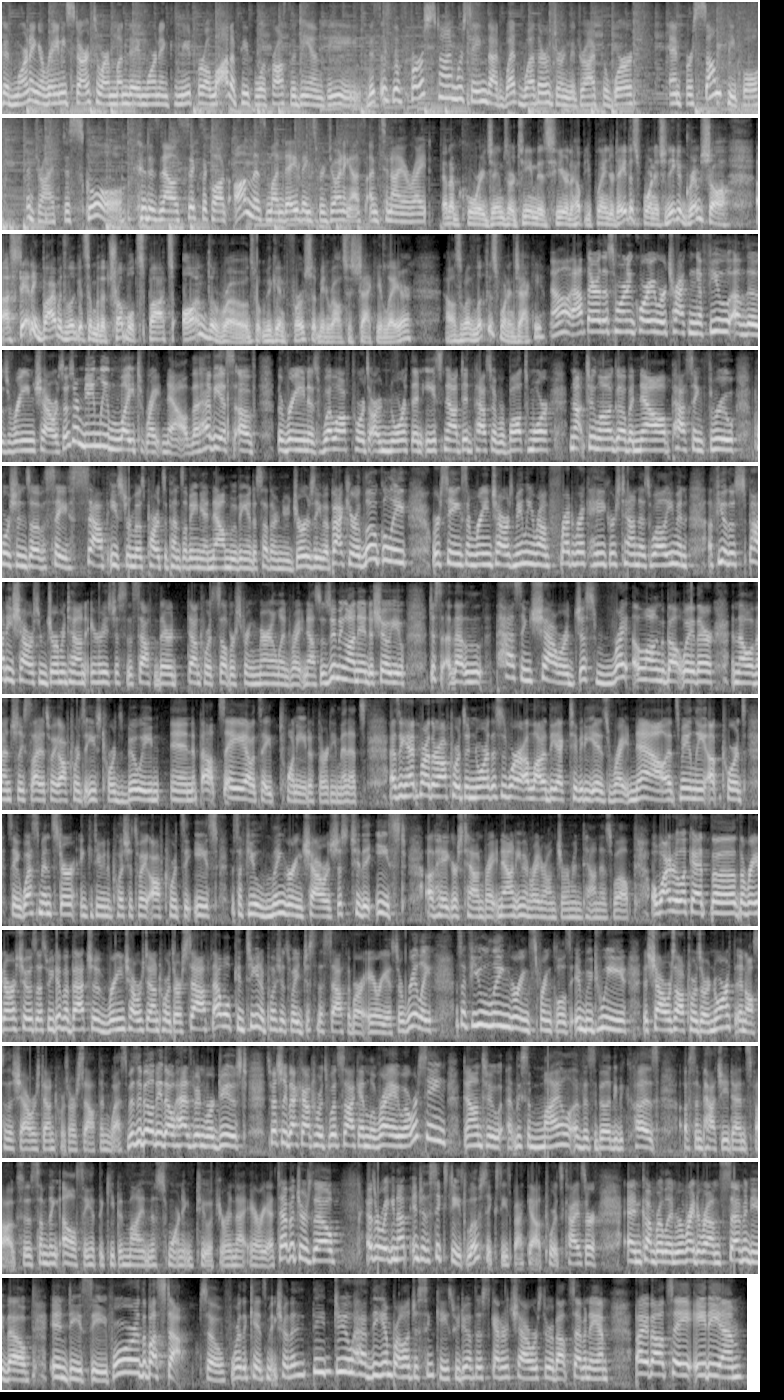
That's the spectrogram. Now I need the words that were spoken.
Good morning. A rainy start to our Monday morning commute for a lot of people across the DMV. This is the first time we're seeing that wet weather during the drive to work and for some people, the drive to school. It is now 6 o'clock on this Monday. Thanks for joining us. I'm Tanaya Wright. And I'm Corey James. Our team is here to help you plan your day this morning. Shanika Grimshaw uh, standing by with a look at some of the troubled spots on the roads. But we begin first with meteorologist Jackie Layer. How's the weather look this morning, Jackie? Oh, out there this morning, Corey, we're tracking a few of those rain showers. Those are mainly light right now. The heaviest of the rain is well off towards our north and east now. Did pass over Baltimore not too long ago, but now passing through portions of, say, southeasternmost parts of Pennsylvania, now moving into southern New Jersey. But back here locally, we're seeing some rain showers mainly around Frederick, Hagerstown as well. Even a few of those spotty showers from Germantown areas just to the south of there, down towards Silver Spring, Maryland right now. So zooming on in to show you just that passing shower just right along the beltway there, and that will eventually slide its way off towards the east towards Bowie in about, say, I would say 20 to 30 minutes. As we head farther off towards the north, this is where a lot of the activity is right now. It's mainly up towards, say, Westminster and continuing to push its way off towards the east. Just a few lingering showers just to the east of Hagerstown right now, and even right around Germantown as well. A wider look at the, the radar shows us we do have a batch of rain showers down towards our south. That will continue to push its way just to the south of our area. So really, it's a few lingering sprinkles in between the showers off towards our north and also the showers down towards our south and west. Visibility, though, has been reduced, especially back out towards Woodstock and Luray, where we're seeing down to at least a mile of visibility because of some patchy dense fog. So something else you have to keep in mind this morning, too, if you're in that area. Temperatures, though, as we're waking up into the 60s, low 60s back out towards Keyser and Cumberland. We're right around 70, though, in D.C. for the bus stop. So for the kids, make sure that they do have the umbrella just in case. We do have those scattered showers through about 7 a.m. By about, say, 8 a.m.,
